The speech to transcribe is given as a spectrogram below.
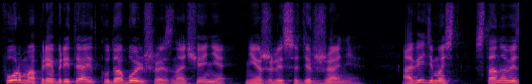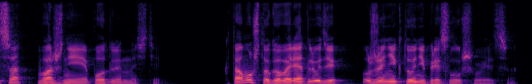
форма приобретает куда большее значение, нежели содержание, а видимость становится важнее подлинности. К тому, что говорят люди, уже никто не прислушивается.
